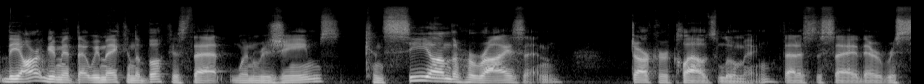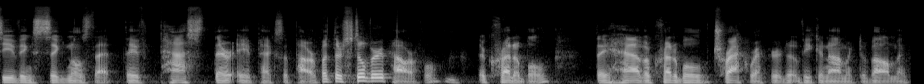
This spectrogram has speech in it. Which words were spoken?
The argument that we make in the book is that when regimes can see on the horizon darker clouds looming. That is to say, they're receiving signals that they've passed their apex of power, but they're still very powerful. They're credible. They have a credible track record of economic development.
